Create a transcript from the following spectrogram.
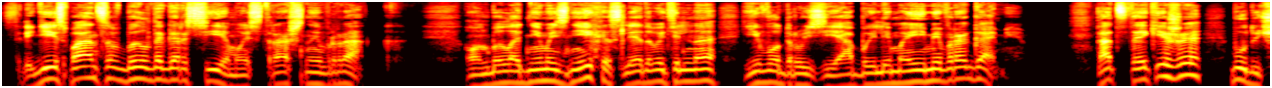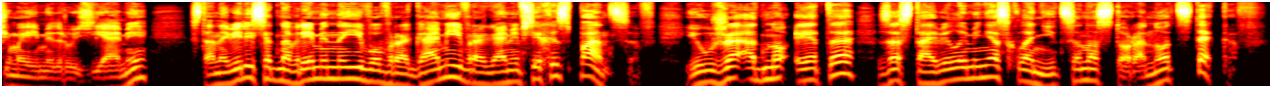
Среди испанцев был де Гарсия, мой страшный враг. Он был одним из них, и, следовательно, его друзья были моими врагами. Ацтеки же, будучи моими друзьями, становились одновременно его врагами и врагами всех испанцев, и уже одно это заставило меня склониться на сторону ацтеков.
